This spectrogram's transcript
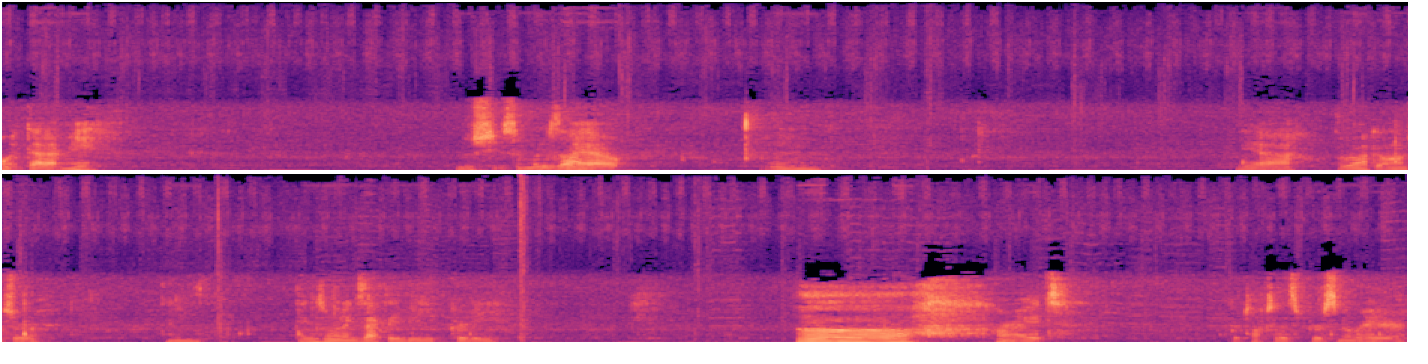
point that at me. I'll shoot somebody's eye out. And yeah, the rocket launcher. Things, things won't exactly be pretty. Alright. Go talk to this person over here.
